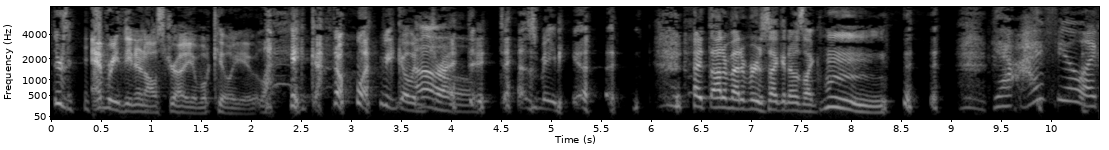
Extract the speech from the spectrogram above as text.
There's everything in Australia will kill you. Like, I don't want to be going Oh. to Tasmania. I thought about it for a second. I was like, hmm. Yeah, I feel like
